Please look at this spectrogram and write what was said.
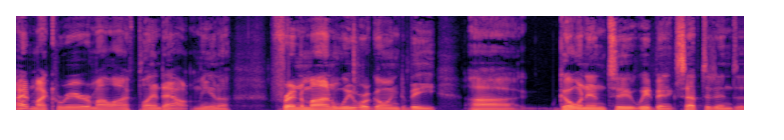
I had my career, my life planned out. Me and a friend of mine, we were going to be uh, going into. We'd been accepted into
